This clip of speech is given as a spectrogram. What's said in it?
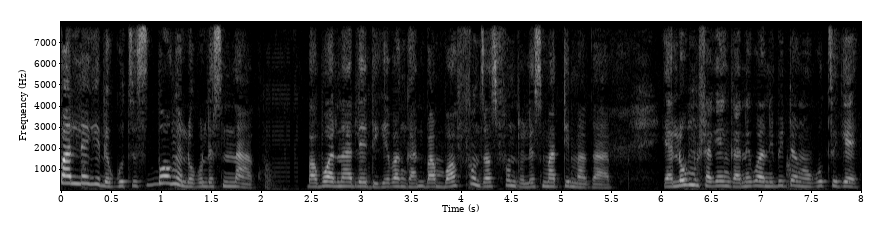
kubalekile ukuthi sibonge lokho lesinakho. Babona lady ke bangani bami wafunza sifundo lesimatima kabi. Yalomuhla ke ngane kwani ibitwa ngokuthi ke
